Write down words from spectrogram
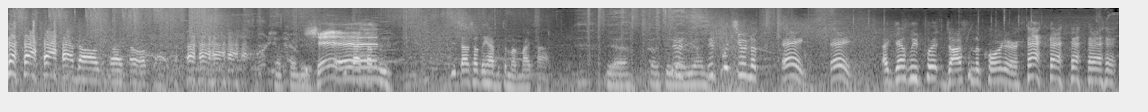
no, no, no, okay. Shin! You thought something happened to my mic, huh? Yeah, don't do Dude, that again. They put you in the. Hey, hey! I guess we put Josh in the corner.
